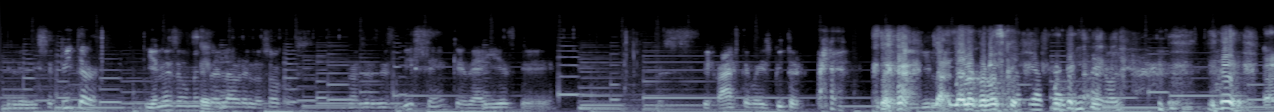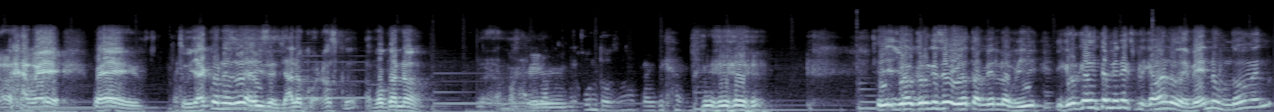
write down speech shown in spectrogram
y le dice, Peter, y en ese momento él abre los ojos. Entonces dice que de ahí es que pues, dijo, ah, este güey es Peter. ya, ya, lo conozco. Ah, güey, güey, tú ya con eso ya dices, ya lo conozco, ¿a poco no? Vamos a juntos, ¿no? Prácticamente. Sí, yo creo que ese video también lo vi. Y creo que ahí también explicaban lo de Venom, ¿no, men?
